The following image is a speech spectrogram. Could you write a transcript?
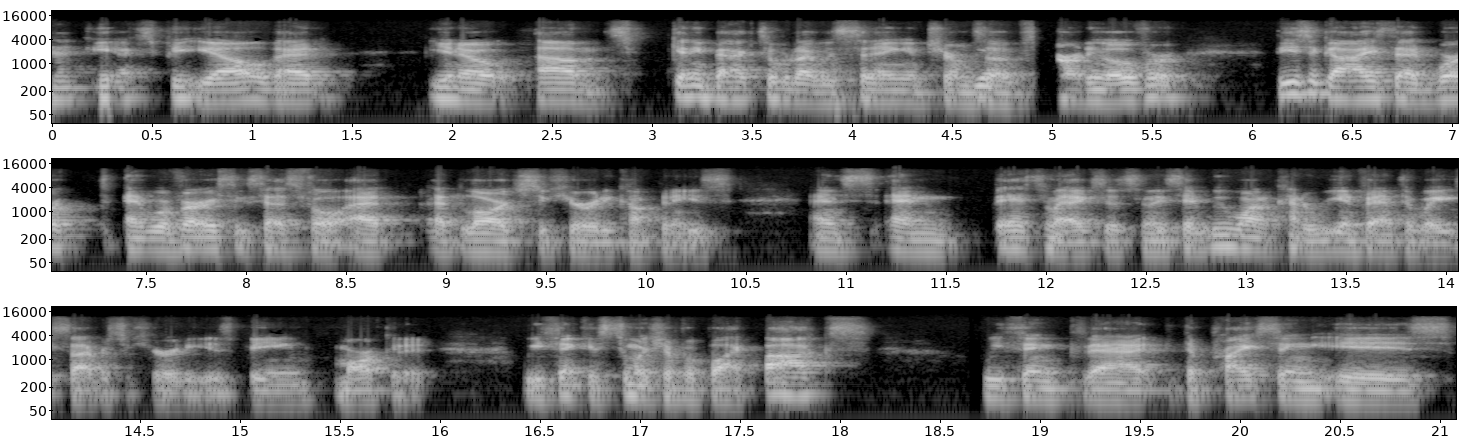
okay. EXPEL, that, you know, um, getting back to what I was saying in terms yeah. of starting over, these are guys that worked and were very successful at, at large security companies and and they had some exits and they said we want to kind of reinvent the way cybersecurity is being marketed. We think it's too much of a black box. We think that the pricing is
